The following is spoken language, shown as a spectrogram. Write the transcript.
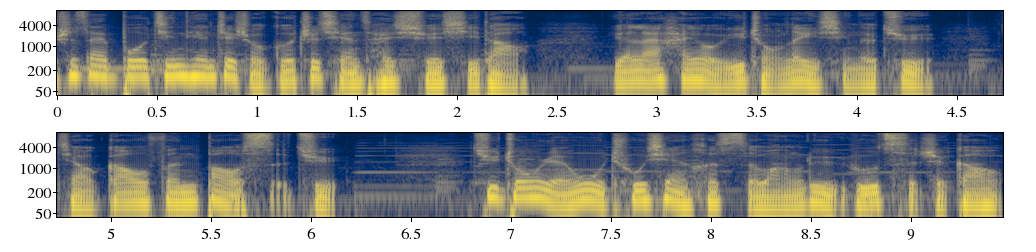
我是在播今天这首歌之前才学习到，原来还有一种类型的剧叫高分暴死剧，剧中人物出现和死亡率如此之高，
